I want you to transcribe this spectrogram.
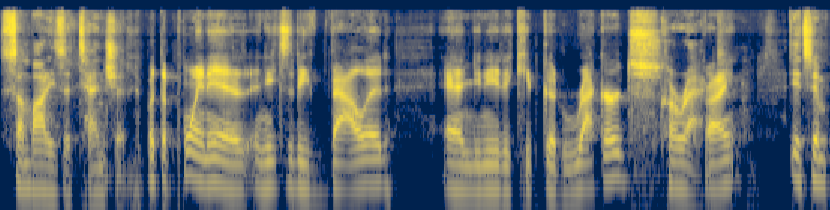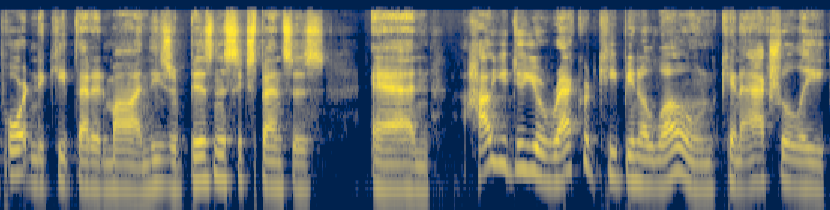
somebody's attention. But the point is, it needs to be valid, and you need to keep good records. Correct. Right. It's important to keep that in mind. These are business expenses, and how you do your record keeping alone can actually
